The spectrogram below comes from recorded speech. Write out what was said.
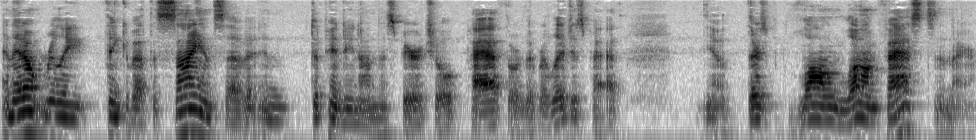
and they don't really think about the science of it and depending on the spiritual path or the religious path, you know, there's long, long fasts in there.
